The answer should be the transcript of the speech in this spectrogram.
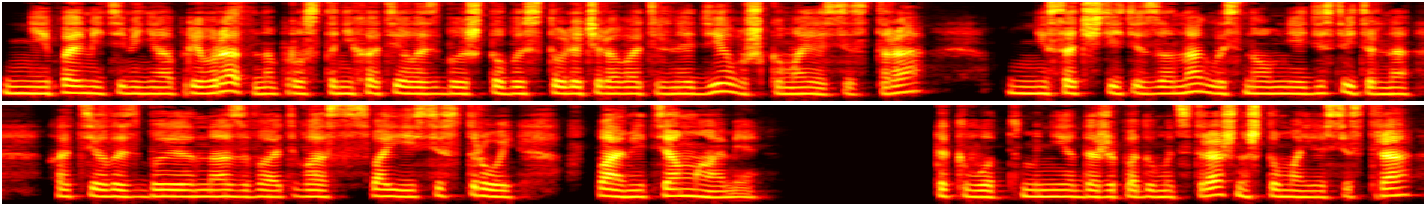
Не поймите меня превратно, просто не хотелось бы, чтобы столь очаровательная девушка, моя сестра, не сочтите за наглость, но мне действительно хотелось бы назвать вас своей сестрой в память о маме. Так вот, мне даже подумать страшно, что моя сестра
